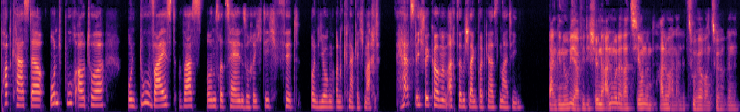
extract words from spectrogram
Podcaster und Buchautor. Und du weißt, was unsere Zellen so richtig fit und jung und knackig macht. Herzlich willkommen im Achtsam Schlank Podcast, Martin. Danke, Nuria, für die schöne Anmoderation und hallo an alle Zuhörer und Zuhörerinnen.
